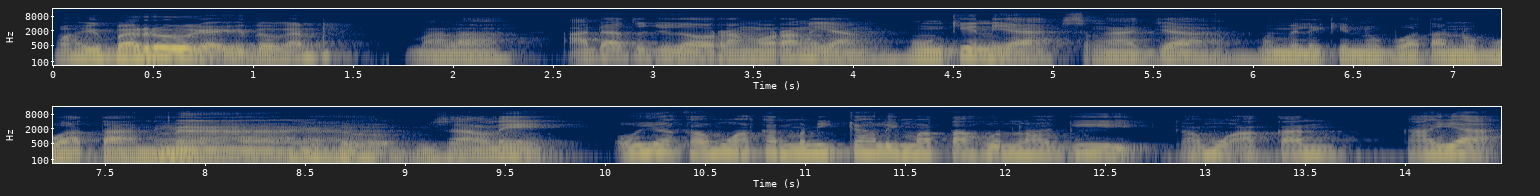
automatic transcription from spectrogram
wahyu baru kayak gitu kan? Malah ada tuh juga orang-orang yang mungkin ya sengaja memiliki nubuatan-nubuatan ya. Nah, gitu. Misal nih, oh ya kamu akan menikah lima tahun lagi, kamu akan kaya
